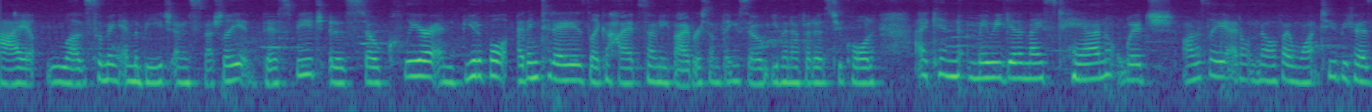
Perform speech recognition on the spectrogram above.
I love swimming in the beach and especially this beach. It is so clear and beautiful. I think today is like a high of 75 or something so even if it is too cold I can maybe get a nice tan which honestly I don't know if I want to because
